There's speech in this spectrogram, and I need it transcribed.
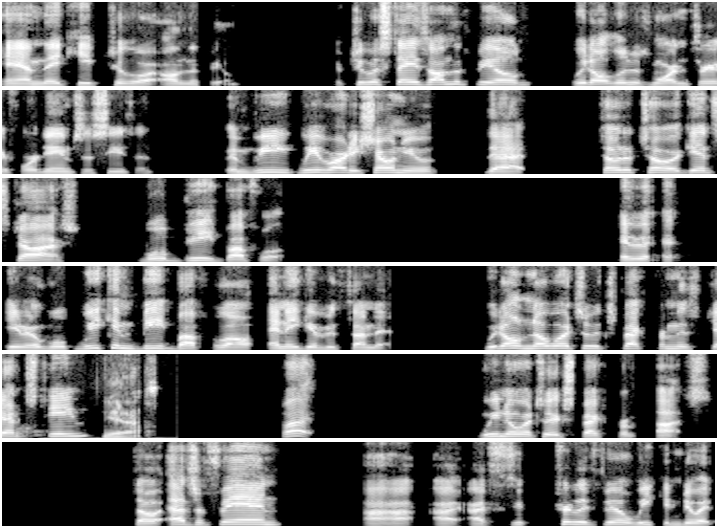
can they keep Tua on the field? If Tua stays on the field, we don't lose more than three or four games this season. And we, we've already shown you that toe to toe against Josh, we'll beat Buffalo. And, uh, you know, we can beat Buffalo any given Sunday. We don't know what to expect from this Jets team, Yeah. but we know what to expect from us. So as a fan, uh, I, I truly feel we can do it.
